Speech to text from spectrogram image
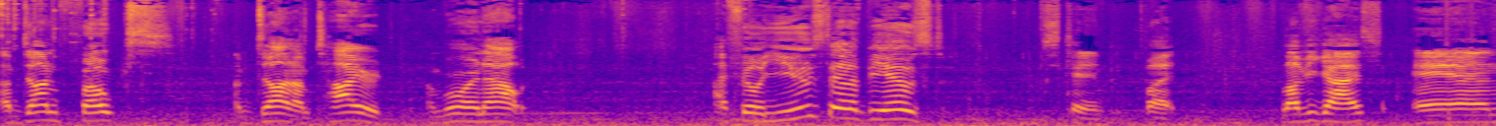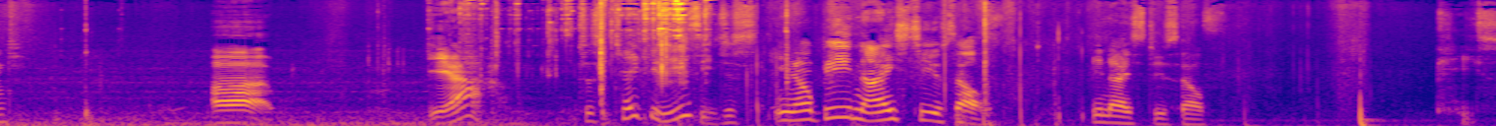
I'm done, folks. I'm done. I'm tired. I'm roaring out. I feel used and abused. Just kidding. But love you guys. And uh yeah. Just take it easy. Just, you know, be nice to yourself. Be nice to yourself. Peace.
